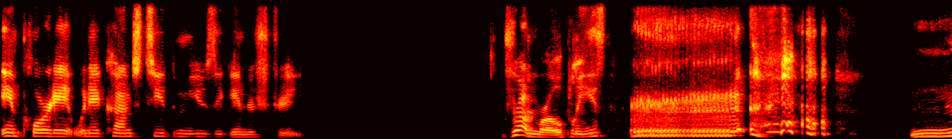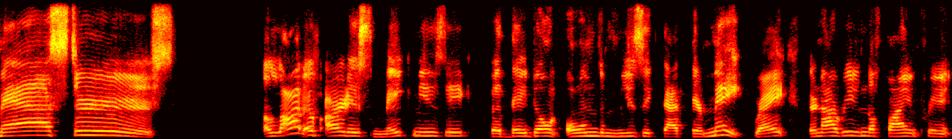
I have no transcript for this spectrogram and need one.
important when it comes to the music industry? Drum roll, please. Masters. A lot of artists make music, but they don't own the music that they're make, right? They're not reading the fine print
